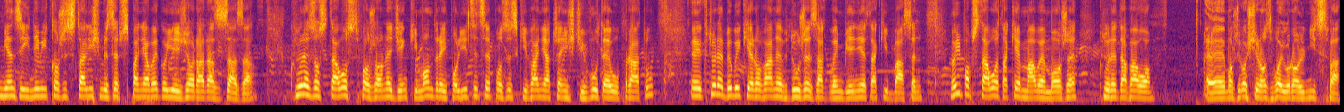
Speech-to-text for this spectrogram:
między innymi korzystaliśmy ze wspaniałego jeziora Razzaza, które zostało stworzone dzięki mądrej polityce pozyskiwania części wód Eufratu e, które były kierowane w duże zagłębienie, taki basen. No i powstało takie małe morze, które dawało e, możliwości rozwoju rolnictwa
